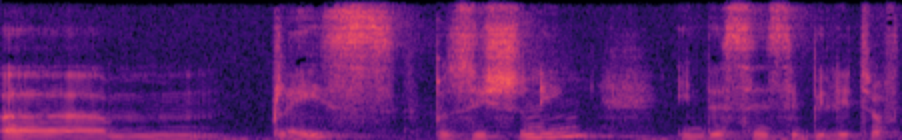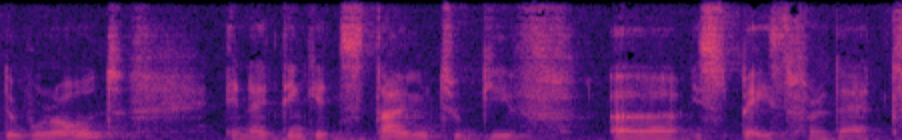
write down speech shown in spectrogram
um, place, positioning in the sensibility of the world, and I think it's time to give uh, space for that.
